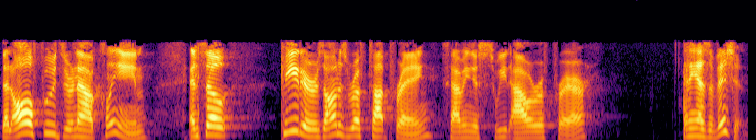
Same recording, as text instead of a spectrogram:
that all foods are now clean. And so Peter is on his rooftop praying, he's having a sweet hour of prayer, and he has a vision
